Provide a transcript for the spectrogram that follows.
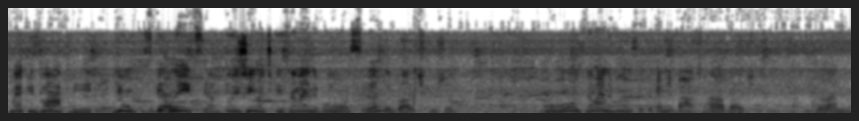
ми як із Латвії, юг, спідниця, тої жіночки зелене волосся. Я не бачу вже. Ого, зелене волосся, таке не бачила. А, бачу. Зелений.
